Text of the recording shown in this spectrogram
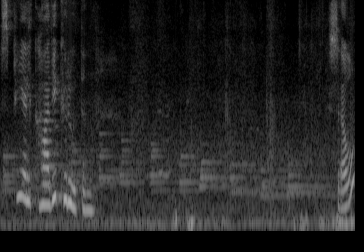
Спількаві крютен. Шел?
